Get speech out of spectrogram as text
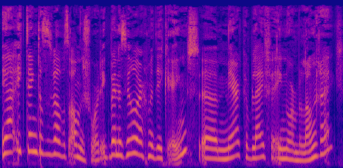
Ja, ik denk dat het wel wat anders wordt. Ik ben het heel erg met Dick eens. Uh, merken blijven enorm belangrijk.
